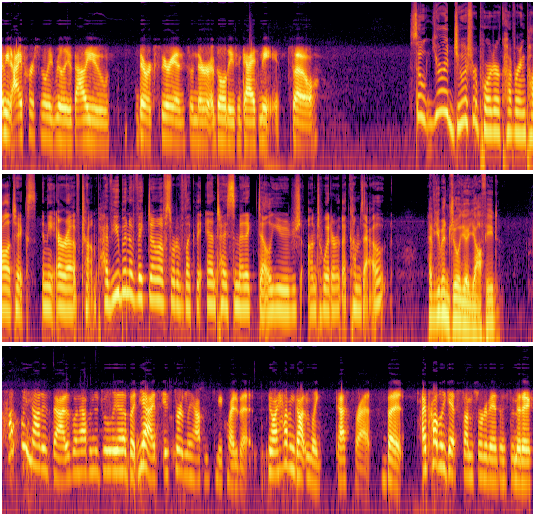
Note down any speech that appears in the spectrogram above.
I mean, I personally really value their experience and their ability to guide me. So So you're a Jewish reporter covering politics in the era of Trump. Have you been a victim of sort of like the anti-Semitic deluge on Twitter that comes out? Have you been Julia Ioffe'd? probably not as bad as what happened to Julia, but yeah, it, it certainly happens to me quite a bit. You know, I haven't gotten like death threats, but I probably get some sort of anti-Semitic,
